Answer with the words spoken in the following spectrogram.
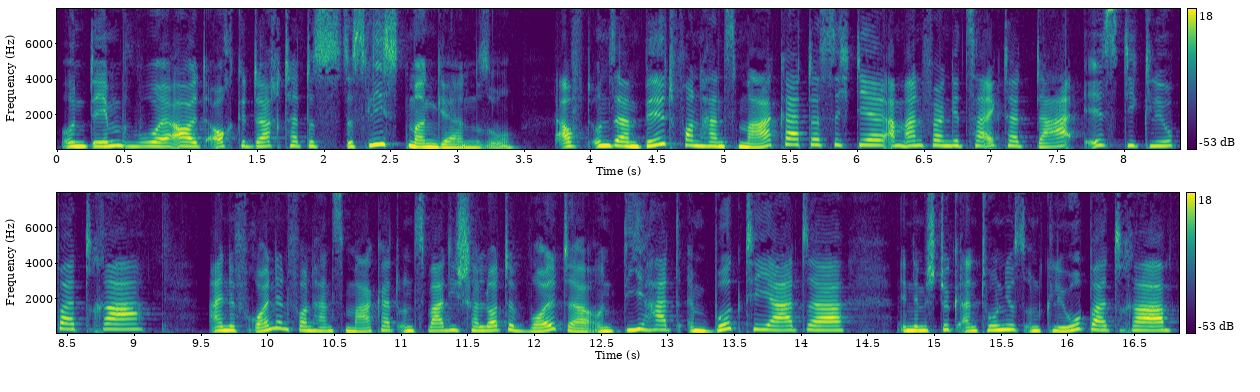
und dem, wo er halt auch gedacht hat, das, das liest man gern so. Auf unserem Bild von Hans Markert, das sich dir am Anfang gezeigt hat, da ist die Kleopatra eine Freundin von Hans Markert und zwar die Charlotte Wolter und die hat im Burgtheater in dem Stück Antonius und Kleopatra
